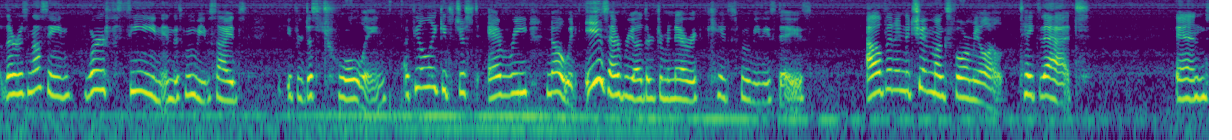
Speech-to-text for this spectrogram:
There is nothing worth seeing in this movie besides if you're just trolling. I feel like it's just every no, it is every other generic kids movie these days. Alvin and the Chipmunks formula, take that. And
